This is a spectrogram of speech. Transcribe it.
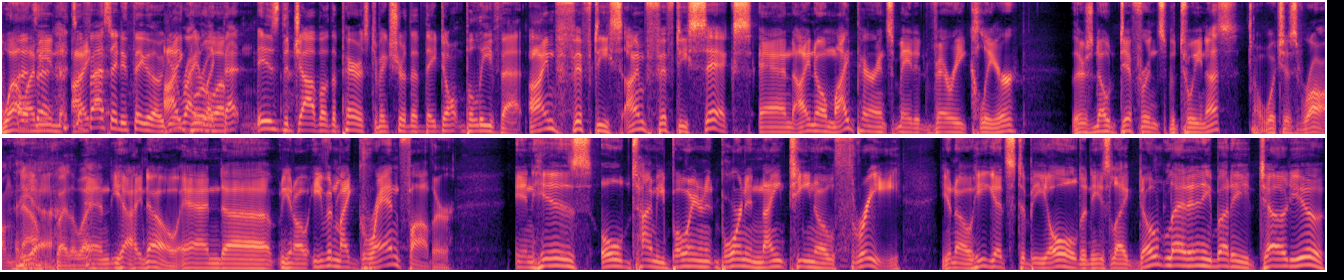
Well, It's I a- mean, it's a I- fascinating thing, though. You're I right. Like up- that is the job of the parents to make sure that they don't believe that. I'm 50 I'm 56 and I know my parents made it very clear there's no difference between us. Which is wrong now, by the way. And yeah, I know. And uh, you know, even my grandfather in his old timey born born in 1903, you know, he gets to be old and he's like, "Don't let anybody tell you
